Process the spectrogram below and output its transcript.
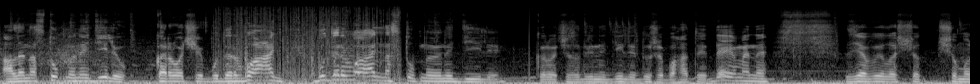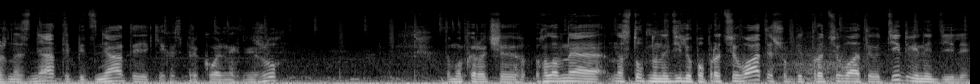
Але наступну неділю, коротше, буде рвань! Буде рвань наступної неділі. Коротше, за дві неділі дуже багато ідей в мене з'явилось, що, що можна зняти, підзняти, якихось прикольних двіжух. Тому, коротше, головне наступну неділю попрацювати, щоб відпрацювати оті дві неділі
